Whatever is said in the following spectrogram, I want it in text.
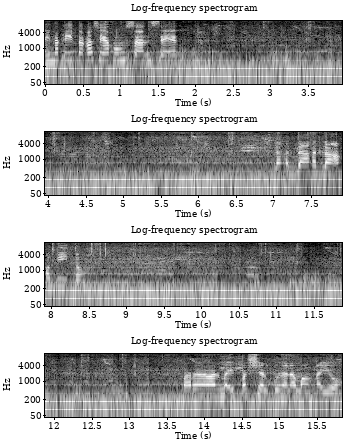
May nakita kasi akong sunset. Lakad-lakad lang ako dito. Para naman maipasyal ko na naman kayo.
